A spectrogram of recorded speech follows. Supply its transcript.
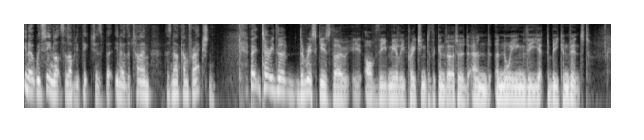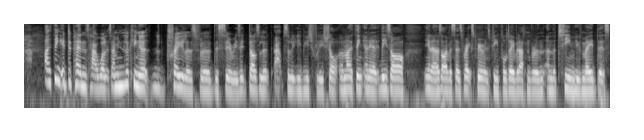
you know, we've seen lots of lovely pictures, but, you know, the time has now come for action. Uh, Terry, the the risk is though of the merely preaching to the converted and annoying the yet to be convinced. I think it depends how well it's. I mean, looking at trailers for this series, it does look absolutely beautifully shot, and I think anyway, these are, you know, as Ivor says, very experienced people, David Attenborough and, and the team who've made this.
